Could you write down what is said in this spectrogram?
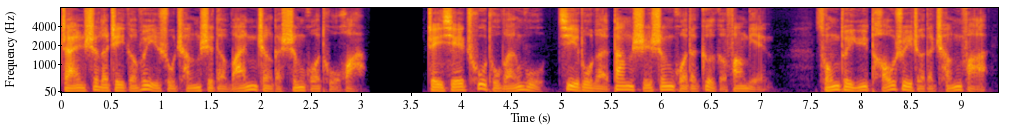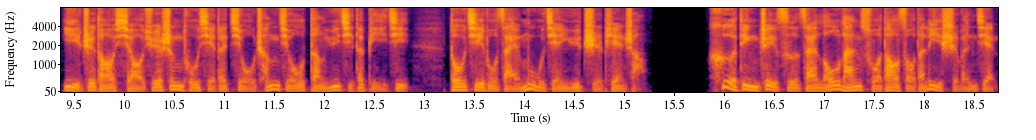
展示了这个卫戍城市的完整的生活图画。这些出土文物记录了当时生活的各个方面，从对于逃税者的惩罚，一直到小学生图写的九乘九等于几的笔记，都记录在木简与纸片上。贺定这次在楼兰所盗走的历史文件，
